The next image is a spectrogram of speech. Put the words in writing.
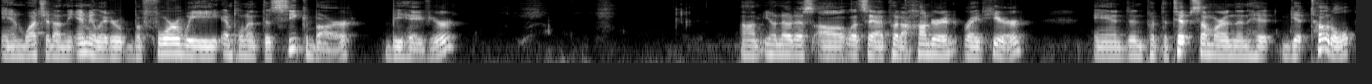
and watch it on the emulator before we implement the seek bar behavior, um, you'll notice I'll, let's say I put 100 right here and then put the tip somewhere and then hit get total.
